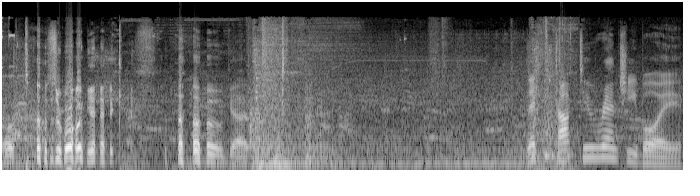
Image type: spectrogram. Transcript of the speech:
Oh, that was the wrong egg. oh god. Let's talk to Wrenchy boy.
